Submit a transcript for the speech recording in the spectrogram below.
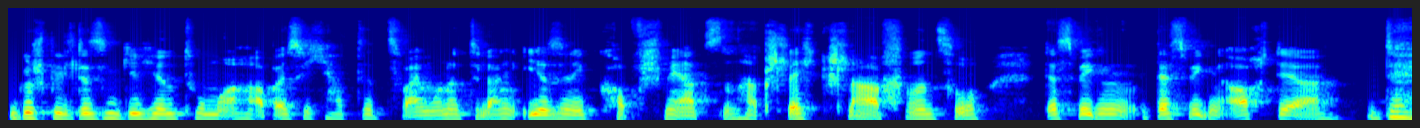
gespielt, dass ich einen Gehirntumor habe. Also ich hatte zwei Monate lang irrsinnig Kopfschmerzen, habe schlecht geschlafen und so. Deswegen, deswegen auch der, der,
